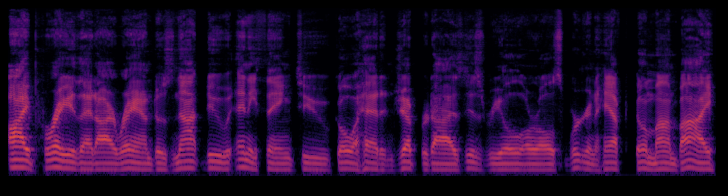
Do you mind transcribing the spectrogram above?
I pray that Iran does not do anything to go ahead and jeopardize Israel, or else we're going to have to come on by.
